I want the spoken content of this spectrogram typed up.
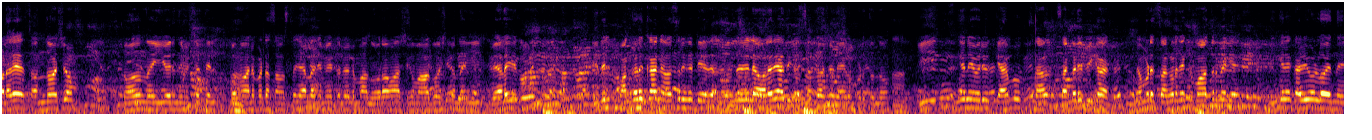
വളരെ സന്തോഷം തോന്നുന്ന ഈ ഒരു നിമിഷത്തിൽ ബഹുമാനപ്പെട്ട സംസ്ഥ കേരള ജമിയത്തുലമ നൂറാം വാർഷികം ആഘോഷിക്കുന്ന ഈ വേളയിൽ ഇതിൽ പങ്കെടുക്കാൻ അവസരം കിട്ടിയത് അൽഹംദുലില്ലാ, വളരെയധികം സന്തോഷം രേഖപ്പെടുത്തുന്നു. ഈ ഇങ്ങനെ ഒരു ക്യാമ്പ് സംഘടിപ്പിക്കാൻ നമ്മുടെ സംഘടനയ്ക്ക് മാത്രമേ ഇങ്ങനെ കഴിയുള്ളൂ എന്ന്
